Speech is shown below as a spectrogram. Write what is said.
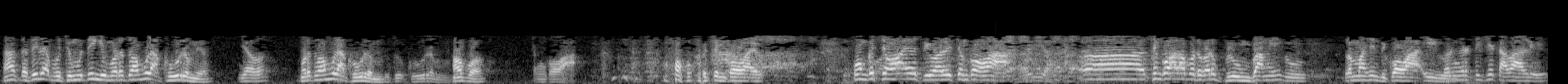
Nah, dadi lek bojomu tinggi, mertuamu lak gurem ya. Ya, Pak. Mertuamu lak gurem. Duduk gurem. Apa? Cengkoak. Oh, cengkoak. Wong kecoak ya diwali cengkoak. Iya. Ah, cengkoak apa karo blumbang iku. Lemah sing dikowaki iku. Kon ngerti sih tak wali.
